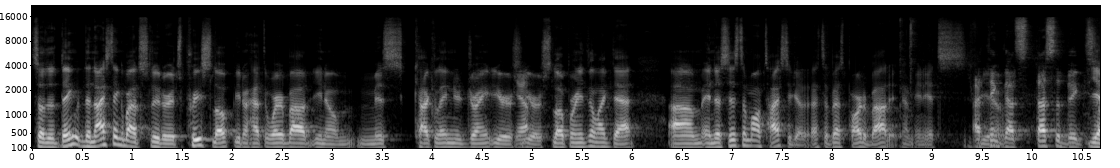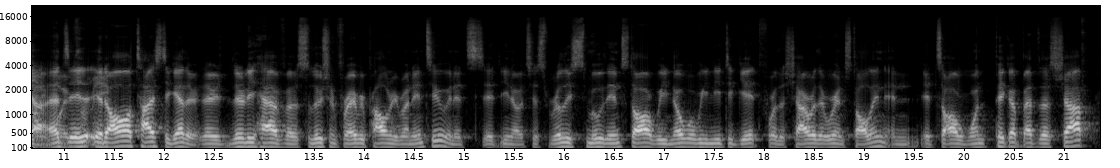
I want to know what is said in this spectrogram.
so the thing, the nice thing about Schluter, it's pre-slope. You don't have to worry about you know miscalculating your drain, your Yep. your slope or anything like that. Um, and the system all ties together. That's the best part about it. I mean, it's. I think know, that's that's the big yeah, it, it all ties together. They literally have a solution for every problem we run into, and it's it, you know it's just really smooth install. We know what we need to get for the shower that we're installing, and it's all one pickup at the shop,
